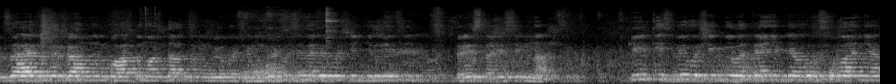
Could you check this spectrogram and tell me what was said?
у загальнодержавному багатомандатному виборчому окрузі на виборчій дільниці 318. Кількість виборчих бюлетенів для голосування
